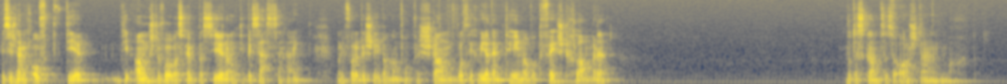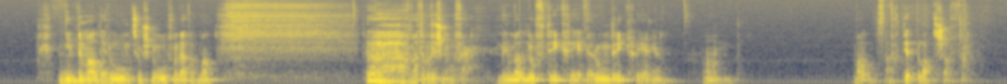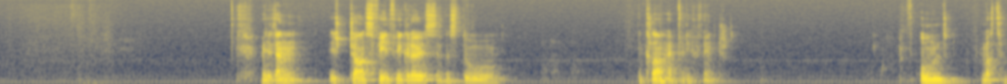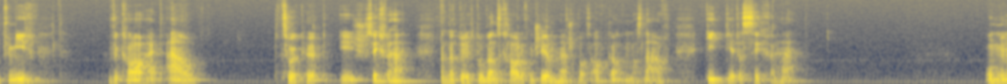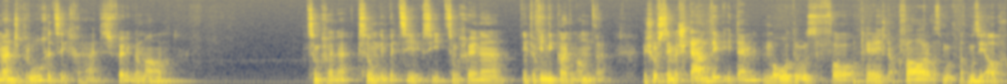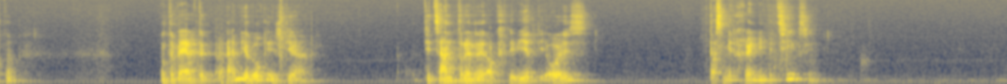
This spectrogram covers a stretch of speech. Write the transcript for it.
Es ist nämlich oft die, die Angst davor, was passieren könnte und die Besessenheit die ich vorher beschrieben habe, vom Verstand, wo sich wie an dem Thema festklammern wo das Ganze so anstrengend macht. Nimm dir mal den Raum zum Schnaufen und einfach mal, oh, mal durchschnaufen. Wieder mal Luft reinkriegen, Raum reinkriegen und mal einfach dir Platz schaffen. Weil dann ist die Chance viel, viel größer, dass du eine Klarheit für dich findest. Und was für mich für Klarheit auch dazugehört, ist Sicherheit. Wenn natürlich du ganz klar auf dem Schirm hast, was abgeht und was läuft, gibt dir das Sicherheit. Und wir Menschen brauchen Sicherheit, das ist völlig normal um gesund in Beziehung zu sein, um in Verbindung gehen mit dem anderen. Weil sonst sind wir ständig in dem Modus von, okay, ist da Gefahr, was muss, was muss ich achten? Und dann werden rein biologisch die, die Zentren aktiviert in uns, dass wir können in Beziehung sein.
